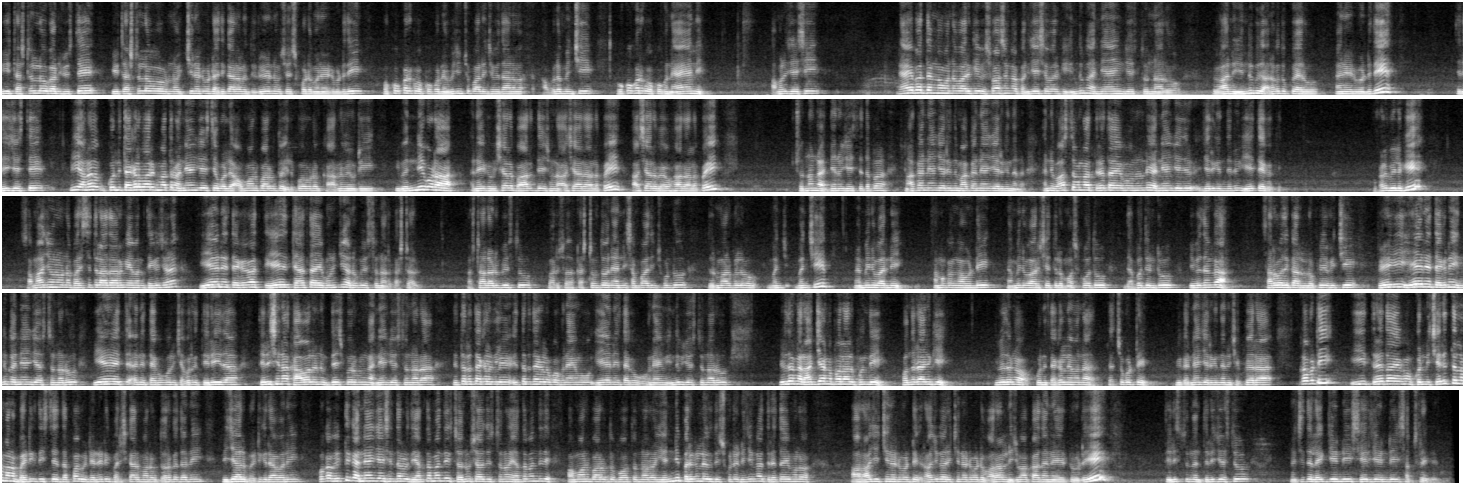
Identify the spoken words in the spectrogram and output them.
ఈ ట్రస్టుల్లో కానీ చూస్తే ఈ ట్రస్టుల్లో ఉన్న ఇచ్చినటువంటి అధికారాలను దుర్వినియోగం చేసుకోవడం అనేటువంటిది ఒక్కొక్కరికి ఒక్కొక్కరు విభజించి పాలించే విధానం అవలంబించి ఒక్కొక్కరికి ఒక్కొక్క న్యాయాన్ని అమలు చేసి న్యాయబద్ధంగా ఉన్నవారికి విశ్వాసంగా పనిచేసే వారికి ఎందుకు అన్యాయం చేస్తున్నారు వారిని ఎందుకు అనగదొక్కారు అనేటువంటిది తెలియజేస్తే ఈ అన కొన్ని తెగల వారికి మాత్రం అన్యాయం చేస్తే వాళ్ళు అవమానపారంతో వెళ్ళిపోవడం కారణం ఏమిటి? ఇవన్నీ కూడా అనేక విషయాలు భారతదేశంలో ఆచారాలపై ఆచార వ్యవహారాలపై క్షుణ్ణంగా అధ్యయనం చేస్తే తప్ప మాకు అన్యాయం జరిగింది మాకు అన్యాయం జరిగింది అన్న అన్ని వాస్తవంగా త్రేతాయుగం నుండి అన్యాయం జరిగింది జరిగిందని ఏ తెగకి? ఒకవేళ వీళ్ళకి సమాజంలో ఉన్న పరిస్థితుల ఆధారంగా ఏమైనా తెగించారా? ఏ అనే తెగగా ఏ త్రేతాయుగం నుంచి అనుభవిస్తున్నారు కష్టాలు? కష్టాలు అనుభవిస్తూ వారు కష్టంతోనే అన్ని సంపాదించుకుంటూ దుర్మార్గులు మంచి మంచి నమ్మిన వారిని నమ్మకంగా ఉండి నమ్మిన వారి చేతిలో మోసపోతూ దెబ్బతింటూ ఈ విధంగా సర్వాధికారులను ఉపయోగించి పేగి ఏ అనే తెగనే ఎందుకు అన్యాయం చేస్తున్నారు? ఏ తె- అనే తెగ గురించి ఎవరికి తెలియదా? తెలిసినా కావాలని ఉద్దేశపూర్వకంగా అన్యాయం చేస్తున్నారా? ఇతర తెగలకు ఇతర తెగలకు ఒక న్యాయం ఏ అనే తెగ ఒక న్యాయం ఎందుకు చేస్తున్నారు? ఈ విధంగా రాజ్యాంగ ఫలాలు పొంది పొందడానికి ఈ విధంగా కొన్ని తెగలను ఏమన్నా రెచ్చగొట్టి మీకు అన్యాయం జరిగిందని చెప్పారా? కాబట్టి ఈ త్రేతాయుగం కొన్ని చరిత్రలను మనం బయటికి తీస్తే తప్ప వీటన్నిటికి పరిష్కారం మనకు దొరకదని నిజాలు బయటికి రావని ఒక వ్యక్తికి అన్యాయం చేసిన తర్వాత ఎంతమంది చనువు సాధిస్తున్నారో ఎంతమంది అవమాన భారంతో పోతున్నారో ఇవన్నీ పరిగణలోకి తీసుకుంటే నిజంగా త్రేతాయుగంలో ఆ రాజు ఇచ్చినటువంటి రాజుగారు ఇచ్చినటువంటి వరాలు నిజమా కాదనేటువంటి తెలుస్తుందని తెలియజేస్తూ నచ్చితే లైక్ చేయండి షేర్ చేయండి సబ్స్క్రైబ్ చేయండి.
